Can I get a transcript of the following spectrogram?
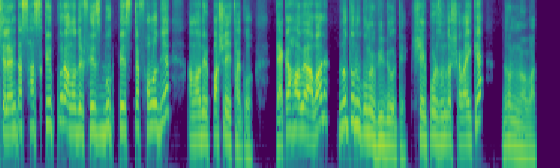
চ্যানেলটা সাবস্ক্রাইব করে আমাদের ফেসবুক পেজটা ফলো দিয়ে আমাদের পাশেই থাকো। দেখা হবে আবার নতুন কোনো ভিডিওতে সেই পর্যন্ত সবাইকে ধন্যবাদ।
